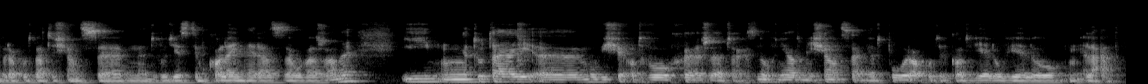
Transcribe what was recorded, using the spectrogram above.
w roku 2020 kolejny raz zauważony. I tutaj e, mówi się o dwóch rzeczach. Znów nie od miesiąca, nie od pół roku, tylko od wielu, wielu lat.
